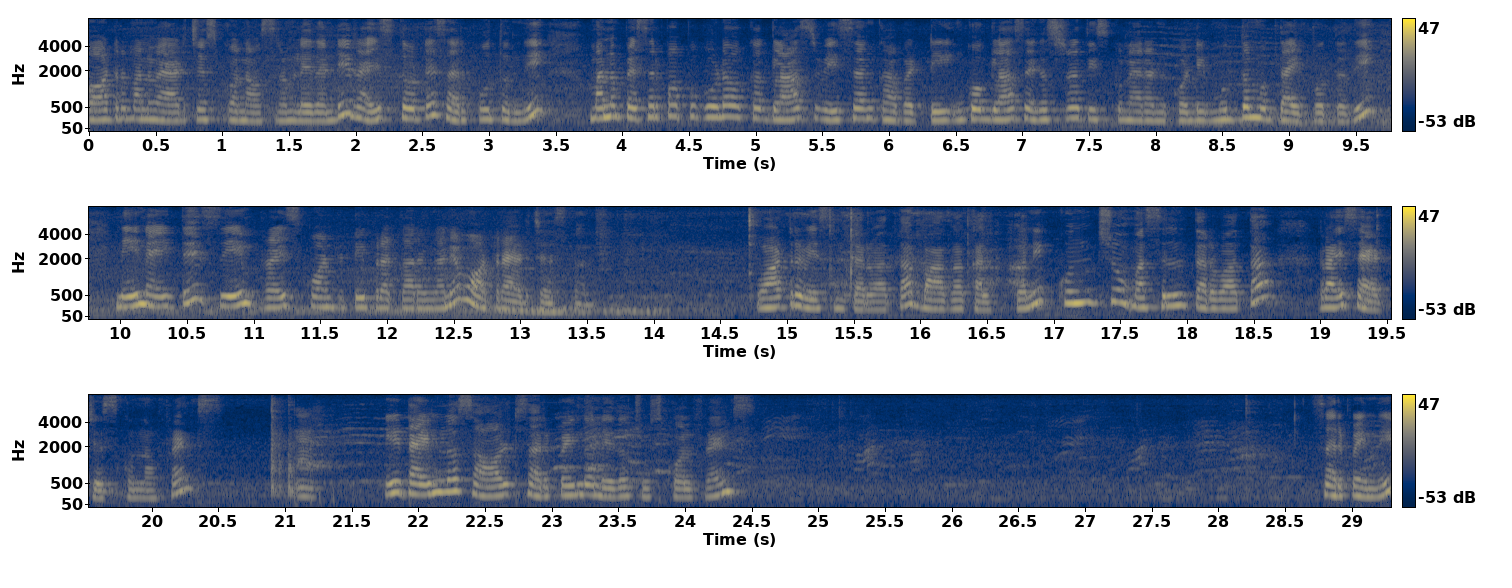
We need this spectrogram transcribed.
వాటర్ మనం యాడ్ చేసుకోని అవసరం లేదండి. రైస్ తోటే సరిపోతుంది. మనం పెసరపప్పు కూడా ఒక గ్లాస్ వేసాం కాబట్టి ఇంకో గ్లాస్ ఎక్స్ట్రా తీసుకున్నారనుకోండి ముద్ద ముద్ద అయిపోతుంది. నేనైతే సేమ్ రైస్ క్వాంటిటీ ప్రకారంగానే వాటర్ యాడ్ చేస్తాను. వాటర్ వేసిన తర్వాత బాగా కలుపుకొని కొంచెం మసిలిన తర్వాత రైస్ యాడ్ చేసుకున్నాం ఫ్రెండ్స్. ఈ టైంలో సాల్ట్ సరిపోయిందో లేదో చూసుకోవాలి ఫ్రెండ్స్. సరిపోయింది.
